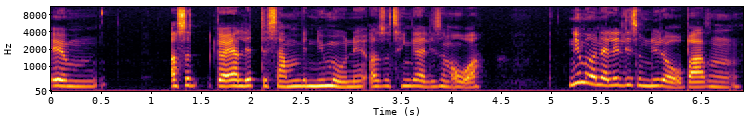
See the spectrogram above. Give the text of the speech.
Øhm, og så gør jeg lidt det samme ved nymåne, og så tænker jeg ligesom over... Nymåne er lidt ligesom nytår, bare sådan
